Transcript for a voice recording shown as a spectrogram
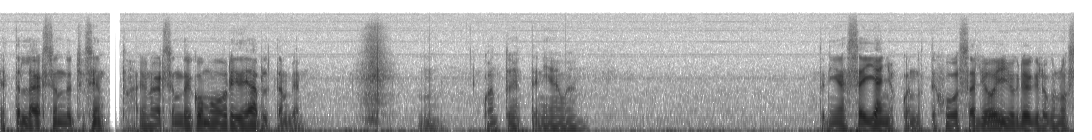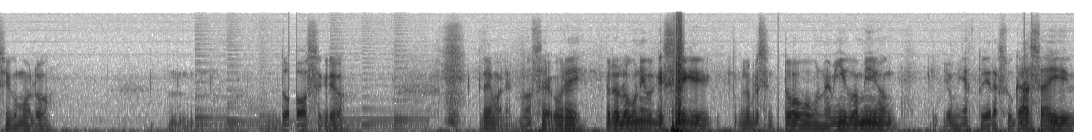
Esta es la versión de 800. Hay una versión de Commodore y de Apple también. Mm. ¿Cuántos años tenía, weón? Tenía 6 años cuando este juego salió y yo creo que lo conocí como los mm, 12, creo. Démosle, no sé, por ahí. Pero lo único que sé que me lo presentó un amigo mío, que yo me iba a estudiar a su casa y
